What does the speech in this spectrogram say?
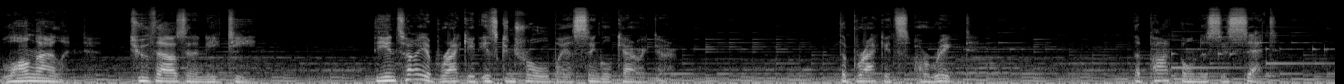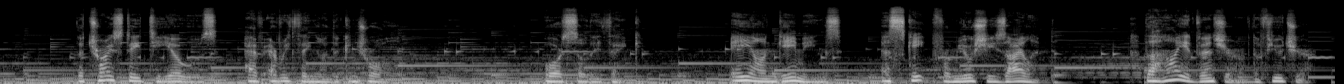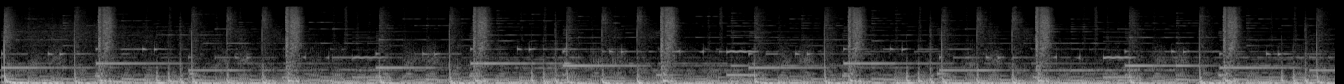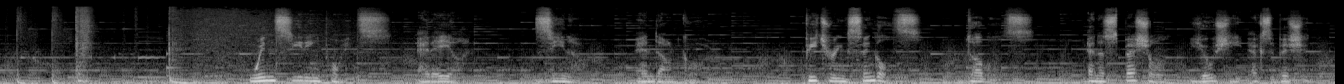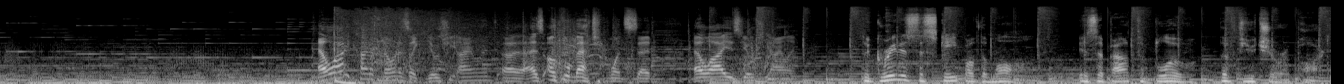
Long Island, 2018. The entire bracket is controlled by a single character. The brackets are rigged. The pot bonus is set. The tri state TOs have everything under control. Or so they think. AON Gaming's Escape from Yoshi's Island, the high adventure of the future. Win seeding points at AON, Xeno, and Encore, featuring singles, doubles, and a special Yoshi exhibition. LI kind of known as like Yoshi Island, uh, as Uncle Magic once said. LI is Yoshi Island. The greatest escape of them all is about to blow the future apart.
